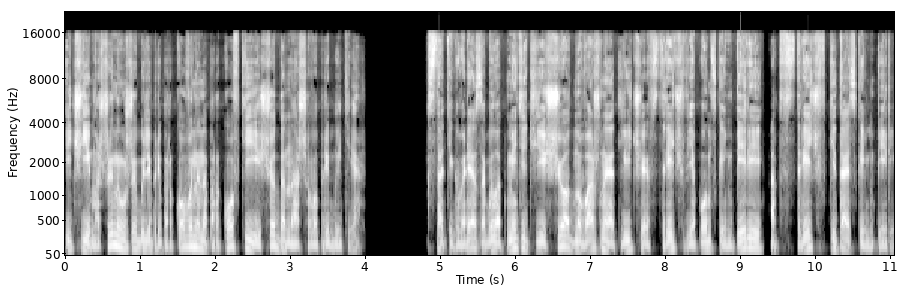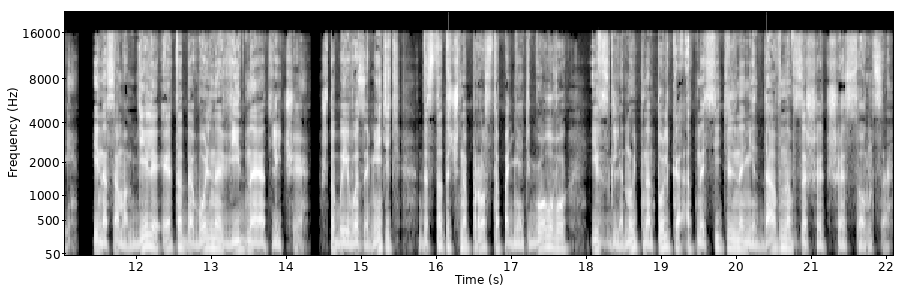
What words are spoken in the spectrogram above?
и чьи машины уже были припаркованы на парковке еще до нашего прибытия. Кстати говоря, забыл отметить еще одно важное отличие встреч в Японской империи от встреч в Китайской империи. И на самом деле это довольно видное отличие. Чтобы его заметить, достаточно просто поднять голову и взглянуть на только относительно недавно взошедшее солнце.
